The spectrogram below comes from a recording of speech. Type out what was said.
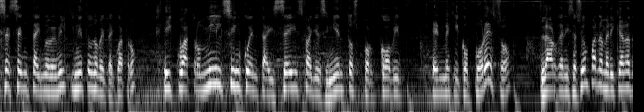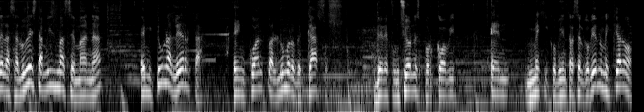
69.594 y 4.056 fallecimientos por COVID en México. Por eso, la Organización Panamericana de la Salud esta misma semana emitió una alerta en cuanto al número de casos de defunciones por COVID en México, mientras el gobierno mexicano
